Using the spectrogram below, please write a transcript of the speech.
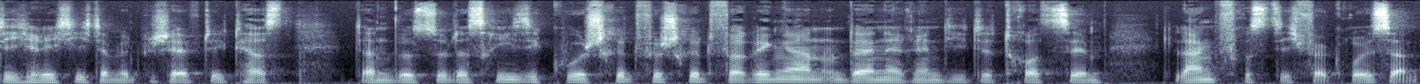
dich richtig damit beschäftigt hast, dann wirst du das Risiko Schritt für Schritt verringern und deine Rendite trotzdem langfristig vergrößern.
